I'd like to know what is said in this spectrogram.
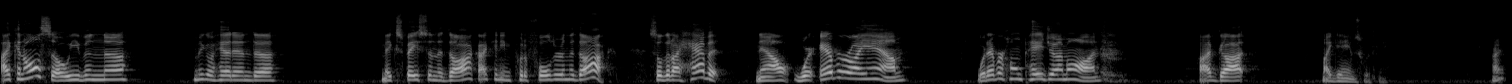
I can also even, uh, let me go ahead and uh, make space in the dock. I can even put a folder in the dock so that I have it now wherever I am, whatever home page I'm on, I've got my games with me. Right?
